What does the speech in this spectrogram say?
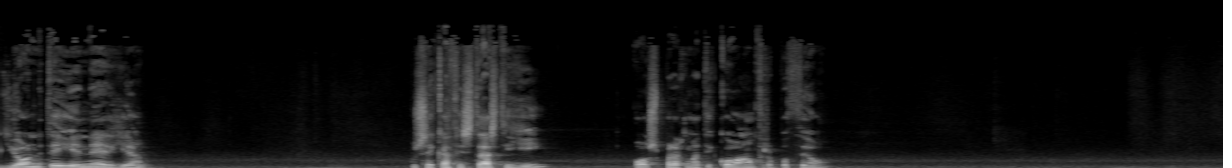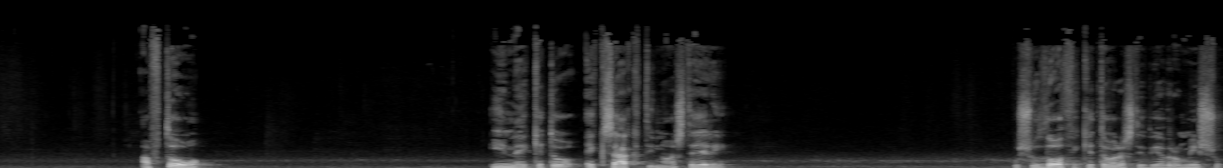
γιώνεται η ενέργεια που σε καθιστά στη γη ως πραγματικό άνθρωπο Θεό. Αυτό είναι και το εξάκτηνο αστέρι που σου δόθηκε τώρα στη διαδρομή σου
